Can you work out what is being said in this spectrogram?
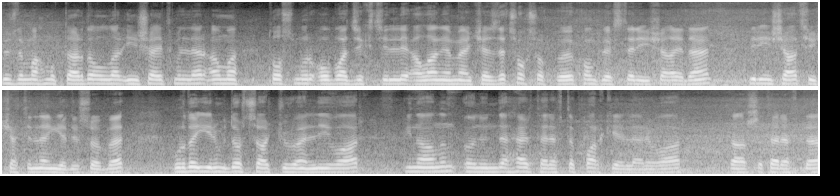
Düzdür, Mahmudlarda onlar inşa etmirlər, amma Tosmur, Oba, Cikçilli, Alanya mərkəzdə çox-çox böyük komplekslər inşa edən bir inşaat şirkətindən gedir söhbət. Burada 24 saat güvənliyi var. Binanın önündə hər tərəfdə park yerləri var. Qarşı tərəfdə.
